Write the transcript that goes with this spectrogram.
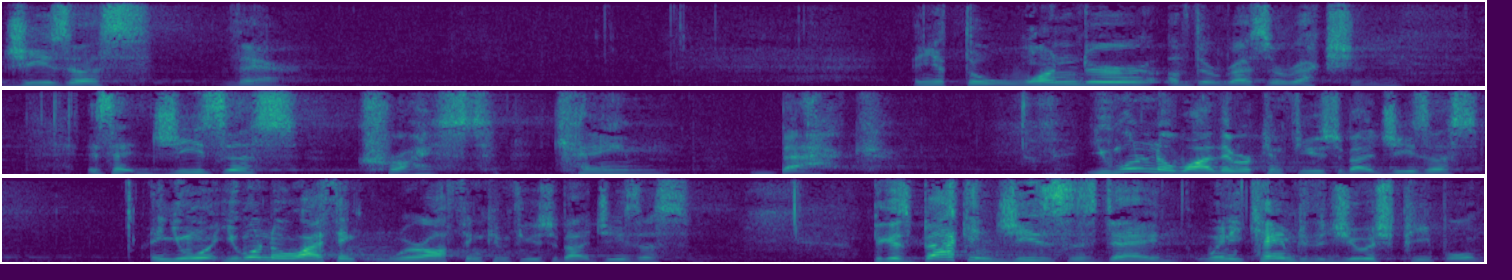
Jesus there. And yet, the wonder of the resurrection is that Jesus Christ came back. You want to know why they were confused about Jesus? And you want, you want to know why I think we're often confused about Jesus? Because back in Jesus' day, when he came to the Jewish people,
